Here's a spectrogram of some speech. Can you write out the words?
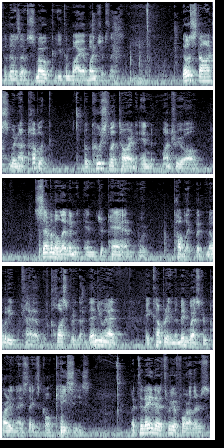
for those that smoke, you can buy a bunch of things. Those stocks were not public. Couche-Tard in Montreal, 7 Eleven in Japan were public, but nobody kind of clustered them. Then you had a company in the Midwestern part of the United States called Casey's. But today there are three or four others.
